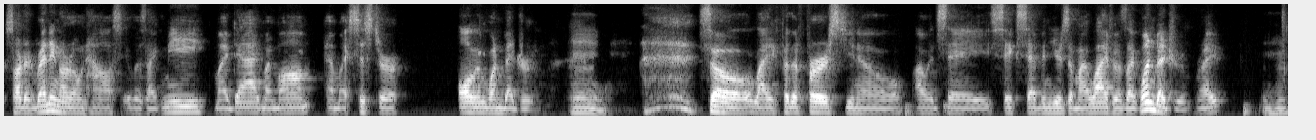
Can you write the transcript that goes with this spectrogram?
started renting our own house it was like me my dad my mom and my sister all in one bedroom Mm. So, like for the first, you know, I would say six, seven years of my life, it was like one bedroom, right? Mm-hmm.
